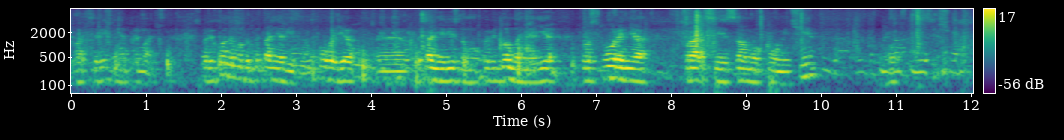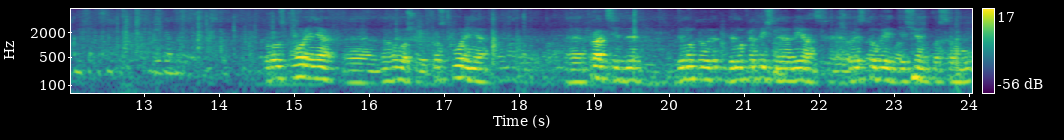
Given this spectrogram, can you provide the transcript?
Двадцять рішення приймається. Переходимо до питання різного. У кого є е, питання різному повідомлення є про створення фракції самопомічі. Про створення, е, наголошую, про створення е, фракції Де- Демократичний альянс Берестовий Дяченко Савук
